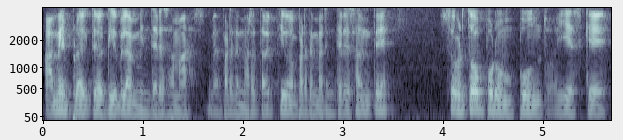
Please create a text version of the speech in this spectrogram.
A mí el proyecto de Cleveland me interesa más, me parece más atractivo, me parece más interesante, sobre todo por un punto, y es que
